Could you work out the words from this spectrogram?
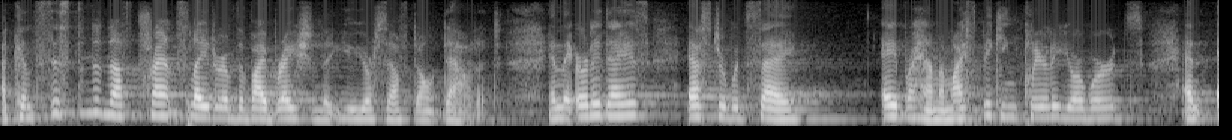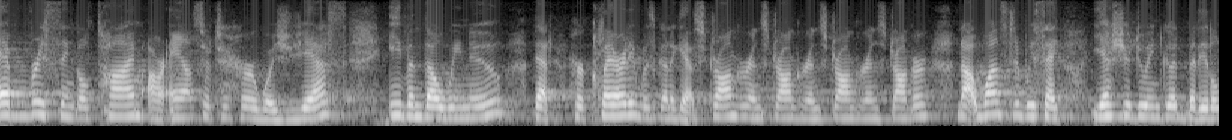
a consistent enough translator of the vibration that you yourself don't doubt it. In the early days, Esther would say, Abraham, am I speaking clearly your words? And every single time our answer to her was yes, even though we knew that her clarity was going to get stronger and stronger and stronger and stronger. Not once did we say, Yes, you're doing good, but it'll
